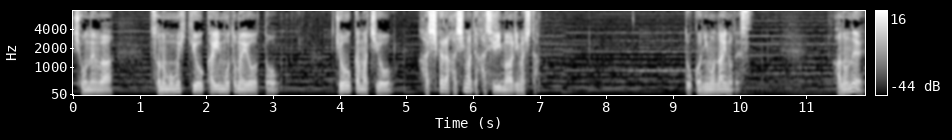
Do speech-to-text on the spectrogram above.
少年はその桃引きを買い求めようと城下町を端から端まで走り回りました。どこにもないのです。あのね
